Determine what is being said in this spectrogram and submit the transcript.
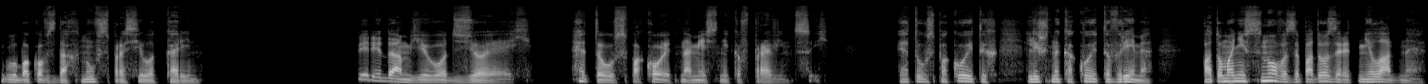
Глубоко вздохнув, спросила Карин. «Передам его Дзюэй. Это успокоит наместников провинций». «Это успокоит их лишь на какое-то время», Потом они снова заподозрят неладное.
